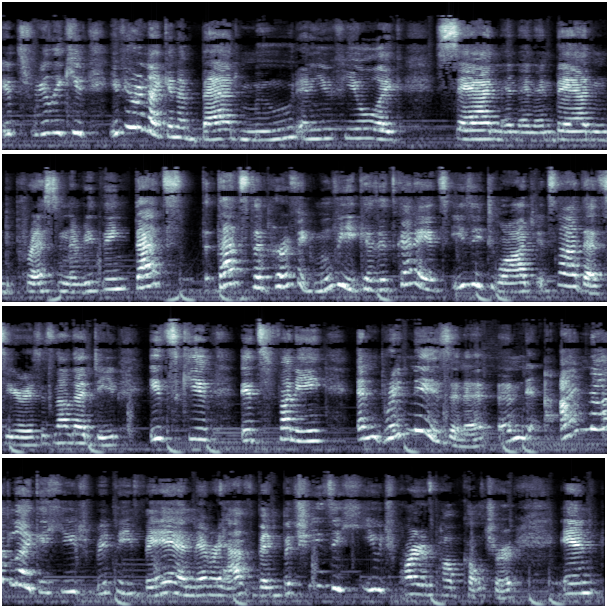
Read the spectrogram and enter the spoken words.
it's really cute. If you're like in a bad mood and you feel like sad and, and, and bad and depressed and everything, that's that's the perfect movie because it's kind of it's easy to watch. It's not that serious. It's not that deep. It's cute. It's funny and Britney is in it. And I'm not like a huge Britney fan, never have been, but she's a huge part of pop culture. And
